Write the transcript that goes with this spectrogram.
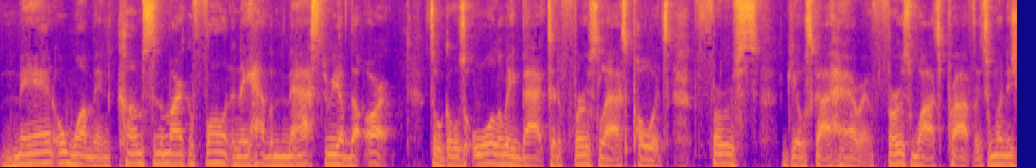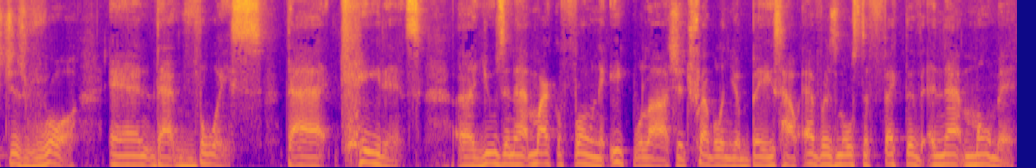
man or woman comes to the microphone and they have a mastery of the art. So it goes all the way back to the first last poets, first Gil Scott Heron, first Watts Prophets, when it's just raw and that voice that cadence, uh, using that microphone to equalize your treble and your bass, however is most effective in that moment.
